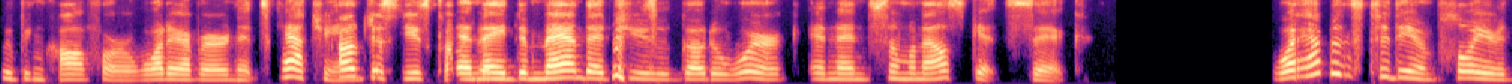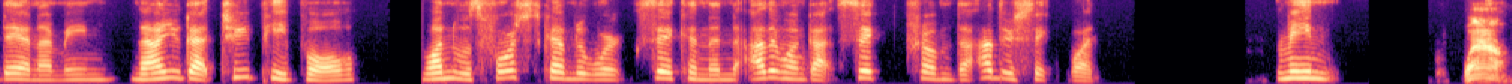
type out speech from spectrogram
whooping cough or whatever, and it's oh, catching. I'll just use COVID. And they demand that you go to work, and then someone else gets sick what happens to the employer then? I mean, now you got two people. One was forced to come to work sick, and then the other one got sick from the other sick one. I mean, wow.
